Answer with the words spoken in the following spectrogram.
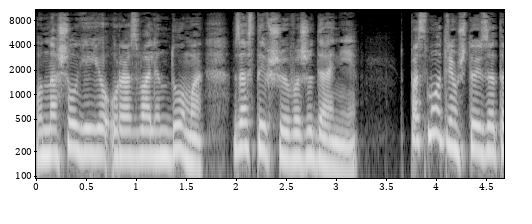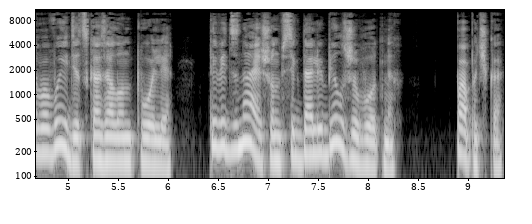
Он нашел ее у развалин дома, застывшую в ожидании. «Посмотрим, что из этого выйдет», — сказал он Поле. «Ты ведь знаешь, он всегда любил животных». «Папочка,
